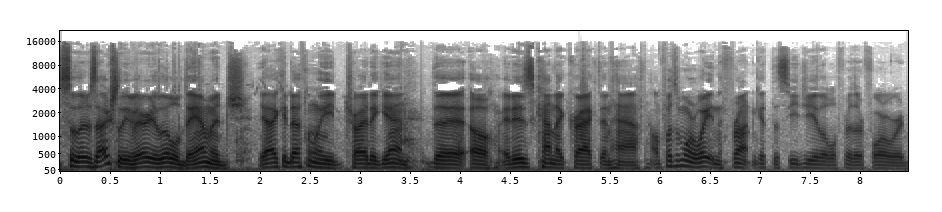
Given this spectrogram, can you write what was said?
So there's actually very little damage. Yeah, I could definitely try it again. The oh, it is kind of cracked in half. I'll put some more weight in the front and get the CG a little further forward.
